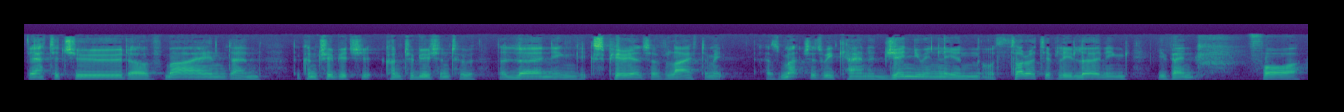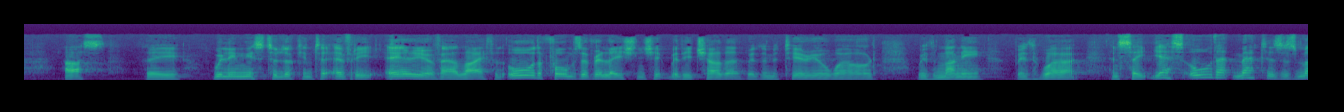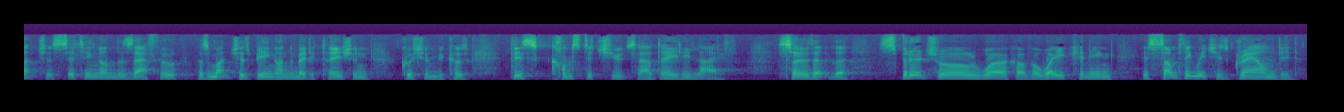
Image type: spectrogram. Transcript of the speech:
the attitude of mind and the contribu- contribution to the learning experience of life to make as much as we can a genuinely and authoritatively learning event for us. The willingness to look into every area of our life and all the forms of relationship with each other, with the material world, with money, with work, and say, yes, all that matters as much as sitting on the zafu, as much as being on the meditation cushion, because this constitutes our daily life. So that the spiritual work of awakening is something which is grounded.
